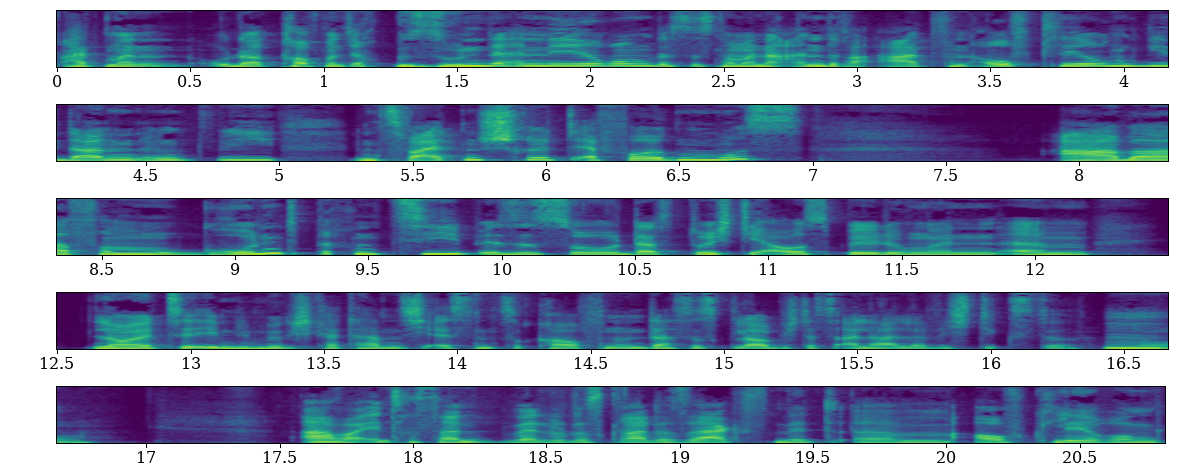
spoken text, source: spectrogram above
hat man oder kauft man sich auch gesunde Ernährung. Das ist nochmal eine andere Art von Aufklärung, die dann irgendwie im zweiten Schritt erfolgen muss. Aber vom Grundprinzip ist es so, dass durch die Ausbildungen ähm, Leute eben die Möglichkeit haben, sich Essen zu kaufen. Und das ist, glaube ich, das Aller, Allerwichtigste. Mhm. So. Aber interessant, weil du das gerade sagst mit ähm, Aufklärung.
